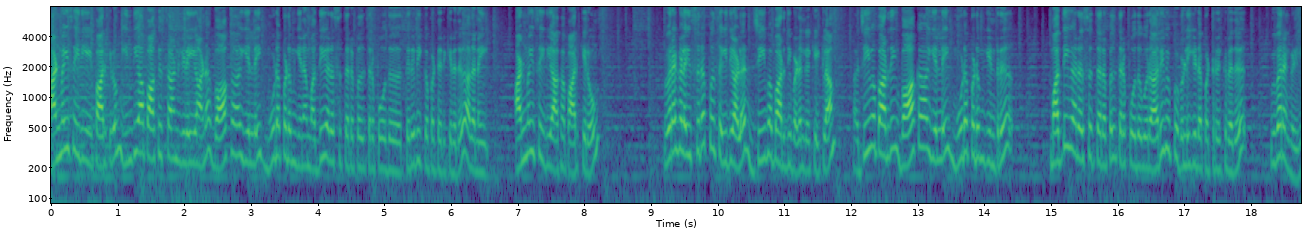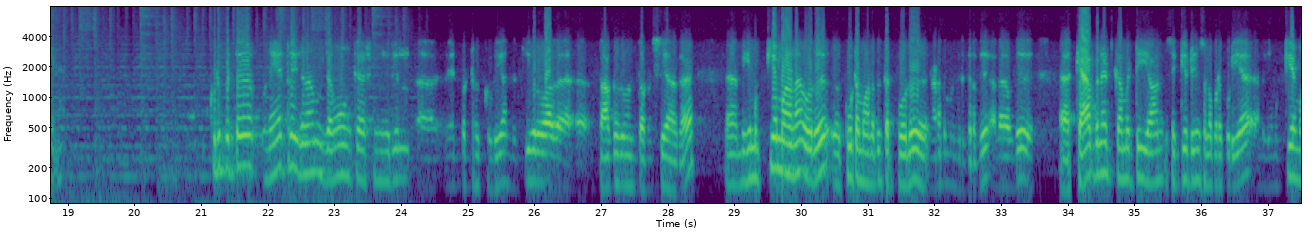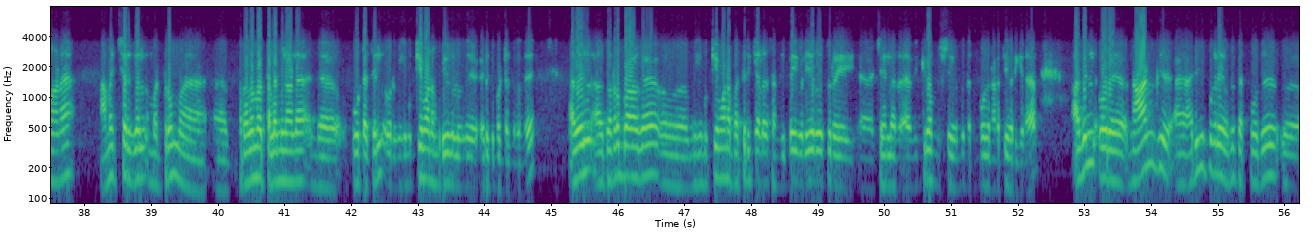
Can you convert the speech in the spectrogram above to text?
அண்மை செய்தியை பார்க்கிறோம். இந்தியா பாகிஸ்தான் இடையேயான வாகா எல்லை மூடப்படும் என மத்திய அரசு தரப்பில் தற்போது தெரிவிக்கப்பட்டிருக்கிறது. அதனை அண்மை செய்தியாக பார்க்கிறோம். விவரங்களை சிறப்பு செய்தியாளர் ஜீவபாரதி வழங்க கேட்கலாம். ஜீவபாரதி வாகா எல்லை மூடப்படும் என்று மத்திய அரசு தரப்பில் தற்போது ஒரு அறிவிப்பு வெளியிடப்பட்டிருக்கிறது. விவரங்கள் என்ன? குறிப்பிட்டு நேற்றைய தினம் ஜம்மு அண்ட் காஷ்மீரில் ஏற்பட்டிருக்கக்கூடிய அந்த தீவிரவாத தாக்குதலின் தொடர்ச்சியாக மிக முக்கியமான ஒரு கூட்டமானது தற்போது நடந்து முடிந்திருக்கிறது. அதாவது கேபினெட் கமிட்டி ஆன் செக்யூரிட்டின்னு சொல்லப்படக்கூடிய மிக முக்கியமான அமைச்சர்கள் மற்றும் பிரதமர் தலைமையிலான இந்த கூட்டத்தில் ஒரு மிக முக்கியமான முடிவுகள் வந்து எடுக்கப்பட்டிருக்கிறது. அதில் அது தொடர்பாக மிக முக்கியமான பத்திரிகையாளர் சந்திப்பை வெளியுறவுத்துறை செயலர் விக்ரம் ஸ்ரீ வந்து தற்போது நடத்தி வருகிறார். அதில் ஒரு நான்கு அறிவிப்புகளை வந்து தற்போது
